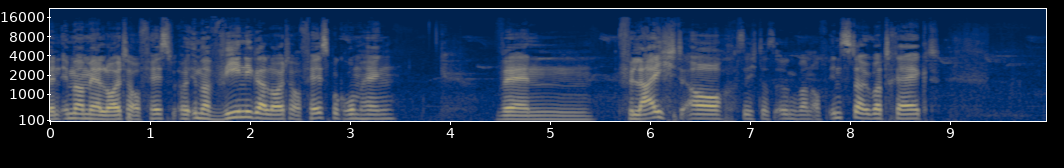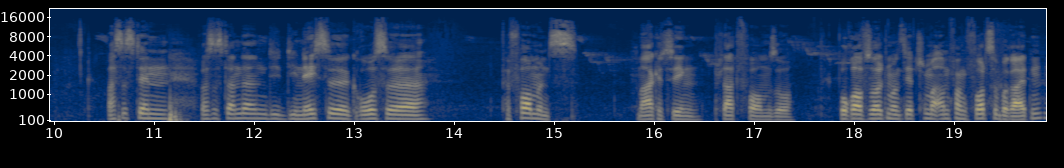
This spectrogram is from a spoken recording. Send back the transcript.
wenn immer mehr Leute auf Facebook, äh, immer weniger Leute auf Facebook rumhängen, wenn vielleicht auch sich das irgendwann auf Insta überträgt. Was ist denn, was ist dann dann die, die nächste große Performance-Marketing-Plattform so? Worauf sollten wir uns jetzt schon mal anfangen vorzubereiten?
